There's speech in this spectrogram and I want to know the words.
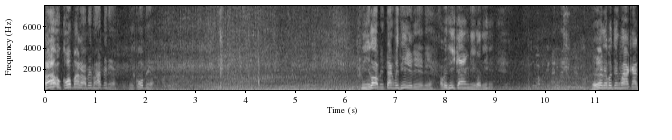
เอ้ากบมาเหรอไปพัดมเนี่ยนี่กบเนี่ยนี่รอบนี้ตั้งไว้ที่อยู่นี่นี่เอาไว้ที่กลางนี่รอบนี้เออเดี๋ยวมันจังว่ากัน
